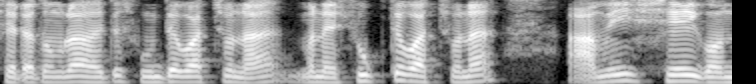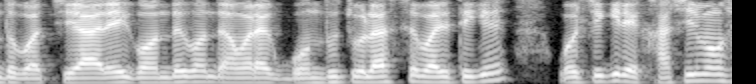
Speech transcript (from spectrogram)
সেটা তোমরা হয়তো শুনতে পাচ্ছ না মানে শুকতে পাচ্ছ না। আমি সেই গন্ধ পাচ্ছি। আর এই গন্ধে গন্ধে আমার এক বন্ধু চলে আসছে বাড়ি থেকে। বলছে কি রে খাসির মাংস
